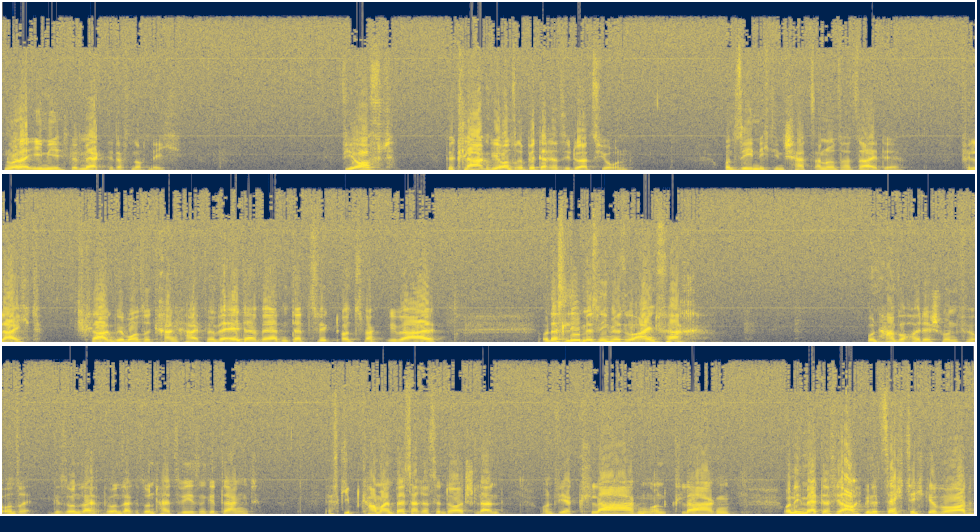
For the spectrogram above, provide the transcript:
Nur Naimi bemerkte das noch nicht. Wie oft beklagen wir unsere bittere Situation und sehen nicht den Schatz an unserer Seite. Vielleicht klagen wir über unsere Krankheit. Wenn wir älter werden, da zwickt und zwackt überall. Und das Leben ist nicht mehr so einfach. Und haben wir heute schon für, unsere Gesundheit, für unser Gesundheitswesen gedankt? Es gibt kaum ein besseres in Deutschland. Und wir klagen und klagen und ich merke das ja auch, ich bin jetzt 60 geworden,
